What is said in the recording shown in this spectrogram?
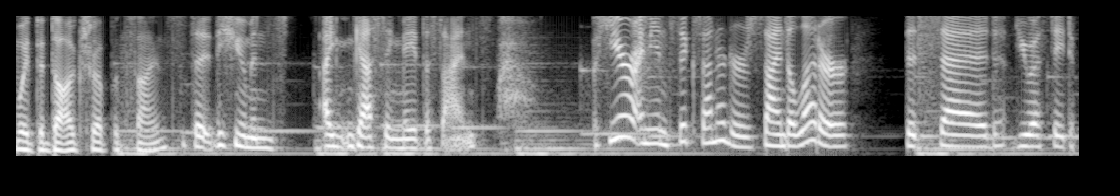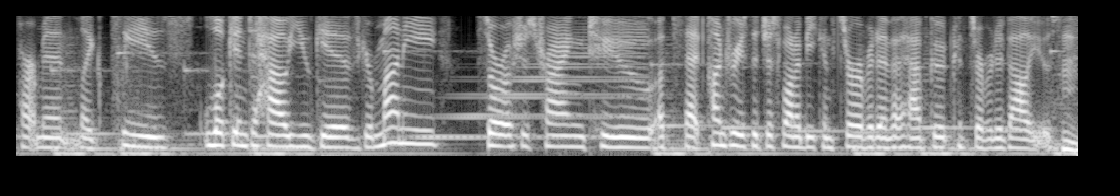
Wait, the dogs showed up with signs? The, the humans, I'm guessing, made the signs. Wow. Here, I mean, six senators signed a letter that said, U.S. State Department, like, please look into how you give your money. Soros is trying to upset countries that just want to be conservative and have good conservative values. Hmm.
